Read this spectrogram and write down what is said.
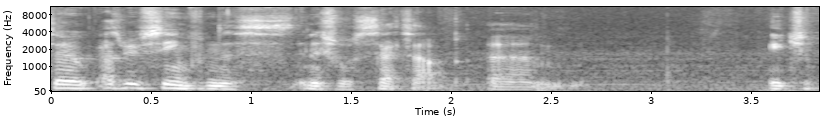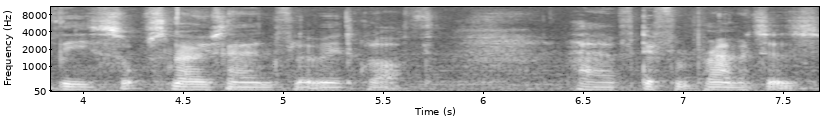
So as we've seen from this initial setup, um, each of these sort of snow, sand, fluid, cloth have different parameters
